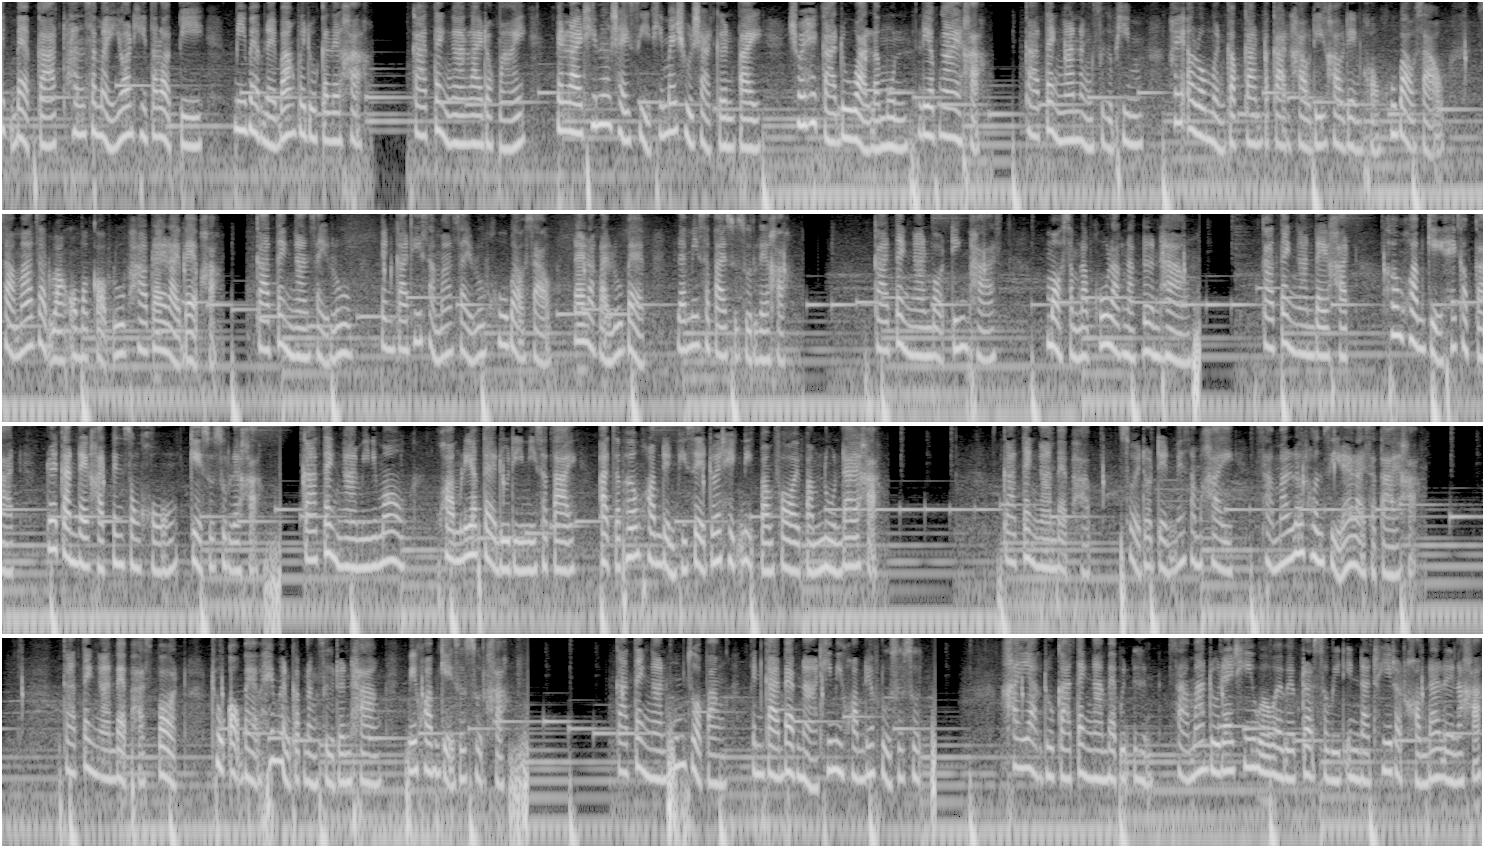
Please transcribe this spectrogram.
10 แบบการ์ดทันสมัยยอดฮิตตลอดปี มีแบบไหนบ้างไปดูกันเลยค่ะ การ์ดแต่งงานลายดอกไม้ เป็นลายที่เลือกใช้สีที่ไม่ฉูดฉาดเกินไป ช่วยให้การ์ดดูหวานละมุนเรียบง่ายค่ะ การ์ดแต่งงานหนังสือพิมพ์ ให้อารมณ์เหมือนกับการประกาศข่าวดีข่าวเด่นของคู่บ่าวสาว สามารถจัดวางองค์ประกอบรูปภาพได้หลายแบบค่ะ การ์ดแต่งงานใส่รูป เป็นการ์ดที่สามารถใส่รูปคู่บ่าวสาว ได้หลากหลายรูปแบบ และมีสไตล์สุดๆเลยค่ะ การ์ดแต่งงานบอร์ดดิ้งพาสเหมาะสำหรับคู่รักนักเดินทาง การ์ดแต่งงานไดคัต เพิ่มความเก๋ให้กับการ์ดด้วยการไดคัตเป็นทรงโค้งเก๋สุดๆเลยค่ะ การ์ดแต่งงานมินิมอล ความเรียบแต่ดูดีมีสไตล์ อาจจะเพิ่มความเด่นพิเศษด้วยเทคนิคปั๊มฟอยล์ปั๊มนูนได้ค่ะ การดแต่งงานแบบพับ สวยโดดเด่นไม่ซ้ำใคร สามารถเลือกโทนสีได้หลายสไตล์ค่ะ การดแต่งงานแบบพาสปอร์ตถูกออกแบบให้เหมือนกับหนังสือเดินทาง มีความเก๋สุดๆค่ะ การดแต่งงานหุ้มจั่วปัง เป็นการดแบบหนาที่มีความเรียบหรูสุดๆ ใครอยากดูการแต่งงานแบบอื่นๆ สามารถดูได้ที่ www.sweetindustry.com ได้เลยนะคะ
